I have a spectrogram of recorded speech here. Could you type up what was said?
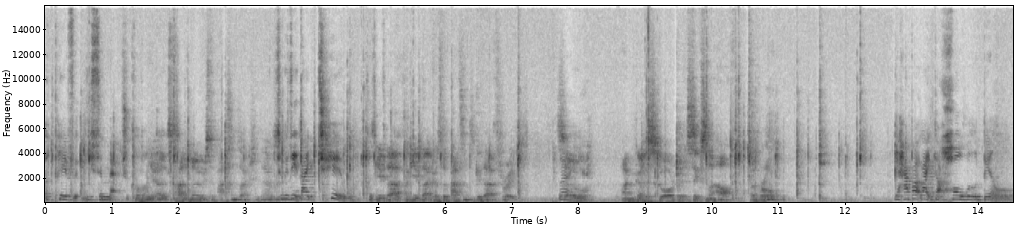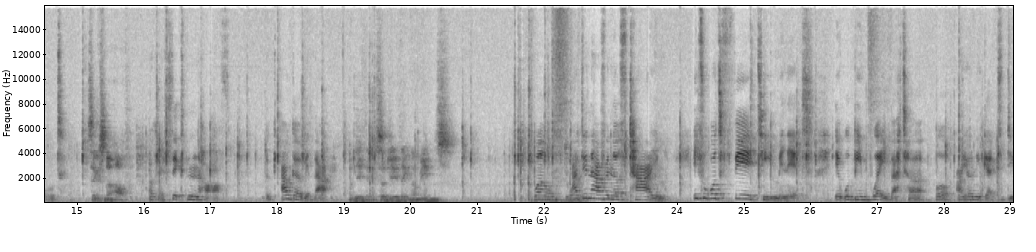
a perfectly symmetrical Oh one. yeah. I hadn't noticed the patterns actually. They're So really is it like two? 'Cause- Give that. I give that because the patterns. Give that a three. So yeah. I'm going to score it six and a half overall. yeah, how about like the whole build? Six and a half. Okay, six and a half. Okay, I'll go with that. And do you think? So do you think that means? Well, Do I didn't have enough time. If it was 30 minutes, it would be way better, but I only get to do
